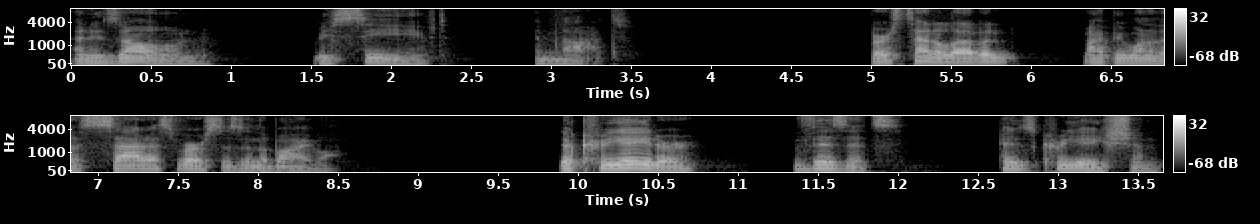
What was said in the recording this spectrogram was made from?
and His own received Him not. Verse 10 11 might be one of the saddest verses in the Bible. The Creator visits his creation.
